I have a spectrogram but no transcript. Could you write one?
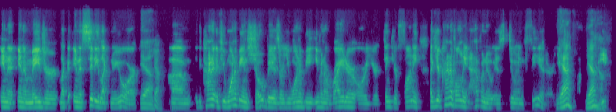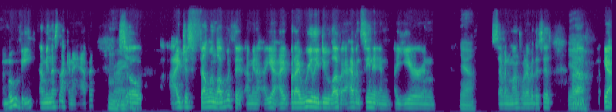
in a in a major like in a city like New York. yeah. Yeah. Um, kind of if you want to be in showbiz or you want to be even a writer or you think you're funny, like your kind of only avenue is doing theater. You Yeah. Yeah. can't be in a movie. I mean, that's not going to happen. Mhm. Right. So I just fell in love with it. I mean, I, yeah, I but I really do love it. I haven't seen it in a year and Yeah. Seven months, whatever this is. Yeah. Uh, yeah,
